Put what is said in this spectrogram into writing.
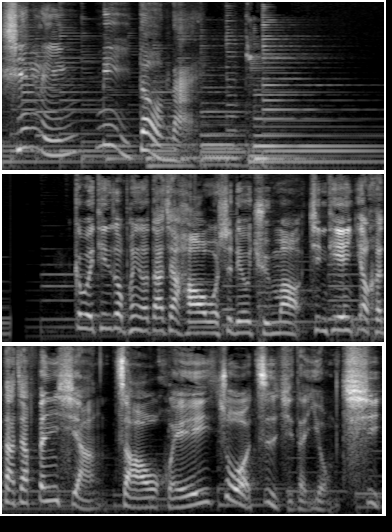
心灵蜜豆奶。各位听众朋友，大家好，我是刘群茂，今天要和大家分享找回做自己的勇气。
